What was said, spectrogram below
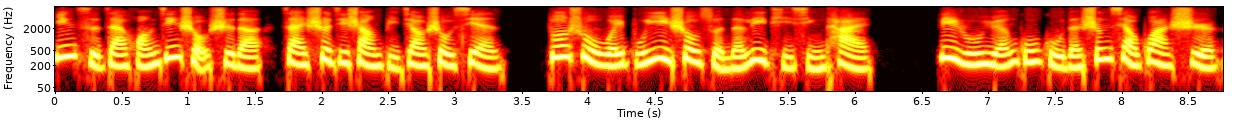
因此在黄金首饰的在设计上比较受限，多数为不易受损的立体形态，例如圆鼓鼓的生肖挂饰。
